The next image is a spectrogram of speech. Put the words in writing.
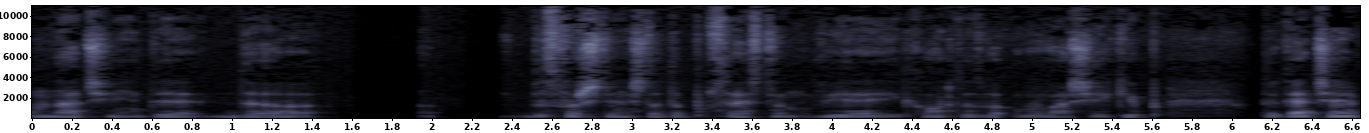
начините да, да свършите нещата посредствено. Вие и хората във вашия екип. Така че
